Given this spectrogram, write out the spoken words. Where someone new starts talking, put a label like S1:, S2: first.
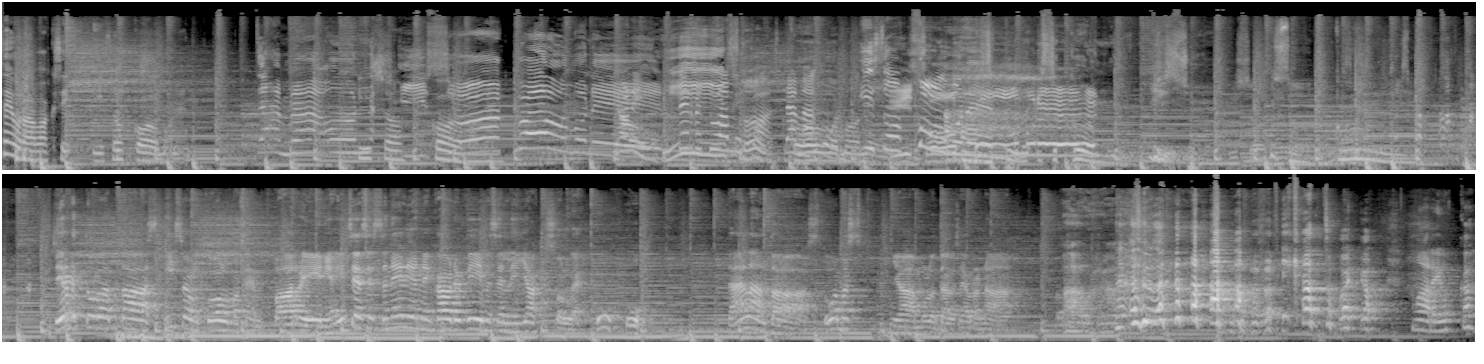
S1: seuraavaksi Iso Kolmonen.
S2: Tämä on
S1: Iso
S2: iso
S1: kolmonen.
S2: kolmonen.
S1: No niin, tervetuloa mukaan. Tämä on Iso
S2: Kolmonen.
S3: Tervetuloa taas ison kolmosen pariin ja itse asiassa neljännen kauden viimeiselle jaksolle. Huhhuh. Täällä on taas Tuomas ja mulla on täällä seurana Laura.
S1: Mikä toi on? Marjukka.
